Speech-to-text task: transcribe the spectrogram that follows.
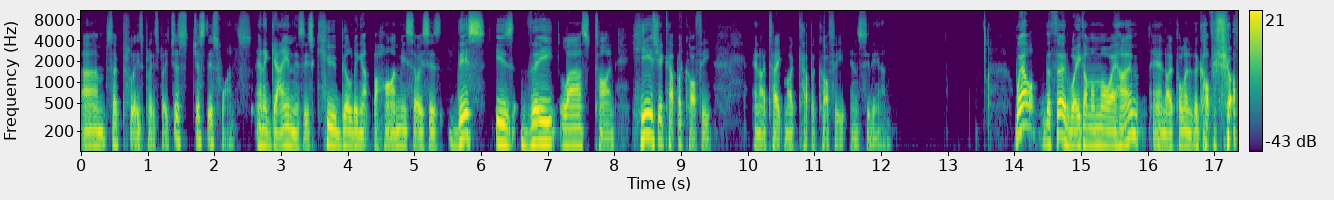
Um, so please, please, please, just just this once. And again, there's this queue building up behind me. So he says, "This is the last time. Here's your cup of coffee." And I take my cup of coffee and sit down. Well, the third week, I'm on my way home and I pull into the coffee shop.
